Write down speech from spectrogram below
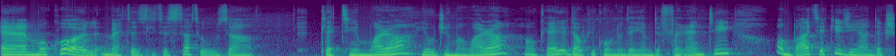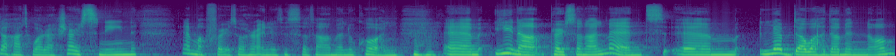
hemm ukoll methods li tista' tuża tliet ijiem wara jew ġimgħa wara, ok, dawk ikunu dejjem differenti, u mbagħad jekk jiġi għandek xi ħadd wara xar snin hemm affarijiet oħrajn li tista' tagħmel ukoll. Jiena personalment l-ebda waħda minnhom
